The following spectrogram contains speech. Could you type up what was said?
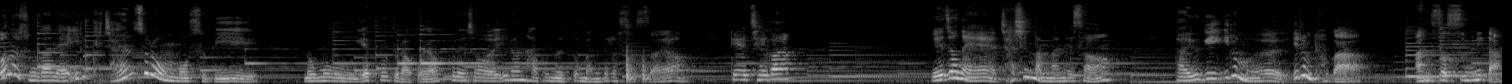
어느 순간에 이렇게 자연스러운 모습이 너무 예쁘더라고요. 그래서 이런 화분을 또 만들었었어요. 제가 예전에 자신만만해서 다육이 이름을 이름표가 안 썼습니다.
